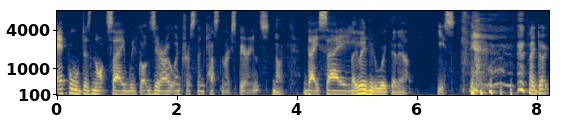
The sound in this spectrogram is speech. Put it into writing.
Apple does not say we've got zero interest in customer experience. no, They say they leave you to work that out. yes, they do.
